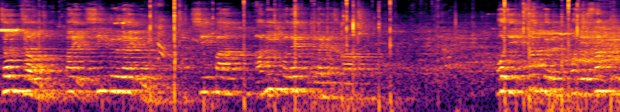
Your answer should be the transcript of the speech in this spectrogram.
ジョンジョン対シングルライフ審判アミートでお願いいたします。5時3分5時3分。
